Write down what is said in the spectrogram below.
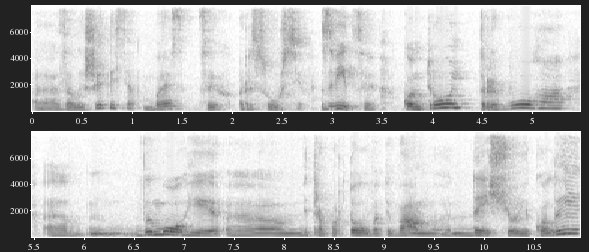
е, залишитися без цих ресурсів. Звідси контроль, тривога, е, вимоги е, відрапортовувати вам дещо і коли,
